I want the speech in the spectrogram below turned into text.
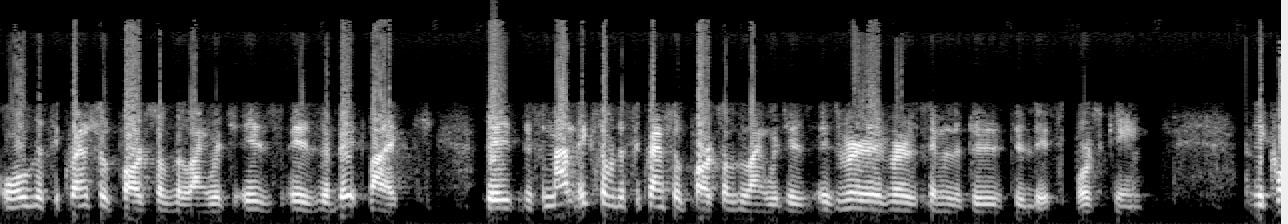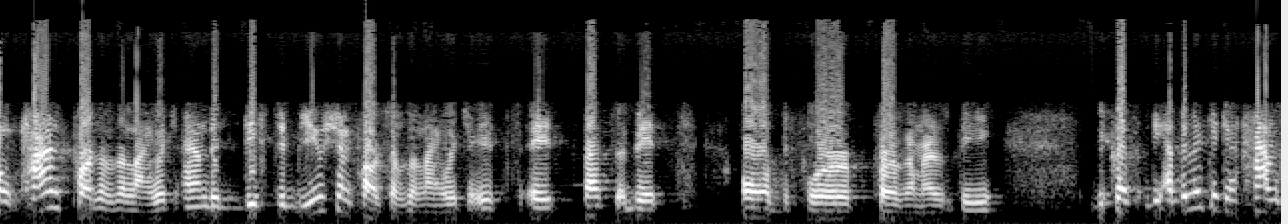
All the sequential parts of the language is, is a bit like the, the semantics of the sequential parts of the language is, is very, very similar to, to Lisp or Scheme. The concurrent part of the language and the distribution parts of the language, it's, it, that's a bit odd for programmers. The, because the ability to have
